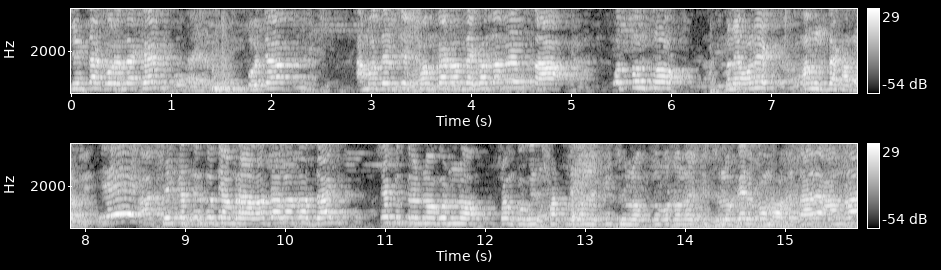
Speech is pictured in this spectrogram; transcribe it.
চিন্তা করে দেখেন, ওইটা আমাদের যে সংখ্যাটা দেখা যাবে তা অত্যন্ত মানে অনেক মানুষ দেখা যাবে। আর সেই ক্ষেত্রে যদি আমরা আলাদা আলাদা যাই, সেক্ষেত্রে নগণ্য সংখ্যক ছাত্র দলের কিছু লোক যুব দলের কিছু লোক এরকম হবে। তাহলে আমরা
